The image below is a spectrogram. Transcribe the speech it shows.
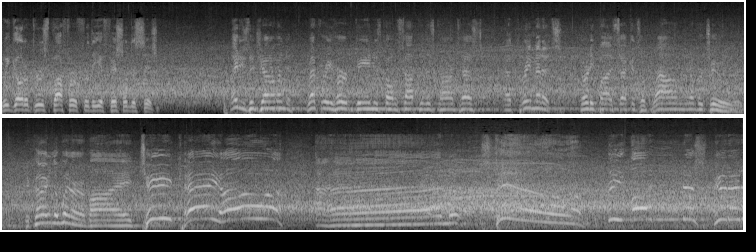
We go to Bruce Buffer for the official decision. Ladies and gentlemen, referee Herb Dean is going to stop to this contest at 3 minutes, 35 seconds of round number two. Declaring the winner by TKO and still the undisputed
